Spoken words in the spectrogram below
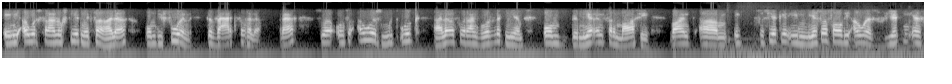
en die ouers vra nog steeds net vir hulle om die foon te werk vir hulle, reg? So ons ouers moet ook hulle verantwoordelik neem om meer inligting want um ek verseker u meeste van die ouers weet nie is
